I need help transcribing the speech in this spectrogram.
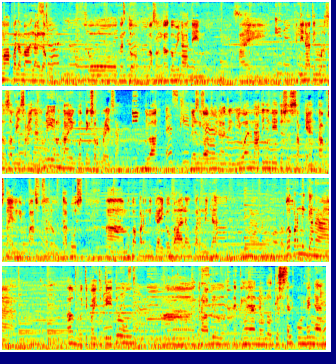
Nga pala maalala ko. So, ganito, baka ang gagawin natin ay hindi natin muna sasabihin sa kanila na mayroon tayong konting sorpresa. Di ba? Ganun gagawin natin. Iwanan natin yan dito sa sasakyan tapos tayo lang yung papasok sa loob. Tapos, ah, magpaparinig ka. Ikaw bahala magparinig ha. Magpaparinig ka na ah, buti pa ito tito. Ah, grabe oh. Tito nga yan, nanonood ka sa cellphone, ganyan.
